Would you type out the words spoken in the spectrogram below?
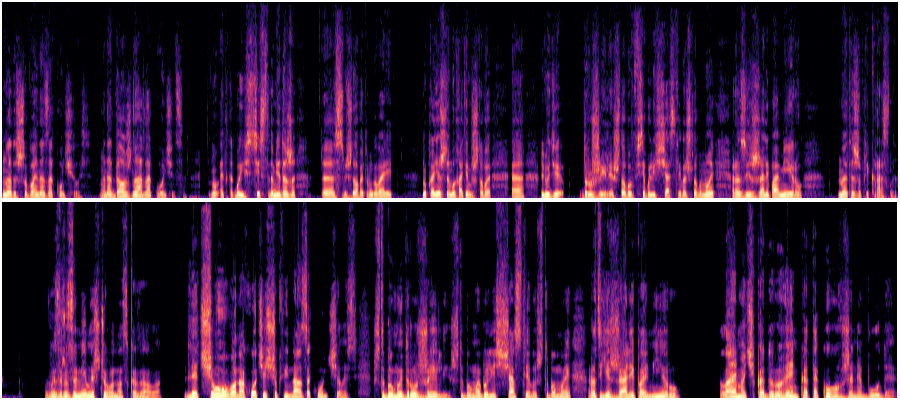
Надо, чтобы война закончилась. Она должна закончиться. Ну, это как бы естественно. Мне даже э, смешно об этом говорить. Ну, конечно, мы хотим, чтобы э, люди дружили, чтобы все были счастливы, чтобы мы разъезжали по миру. Но это же прекрасно. Ви зрозуміли, що вона сказала? Для чого вона хоче, щоб війна закончилась? Щоб ми дружили, щоб ми були щасливі, щоб ми роз'їжджали по міру? Лаймочка, дорогенька, такого вже не буде.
